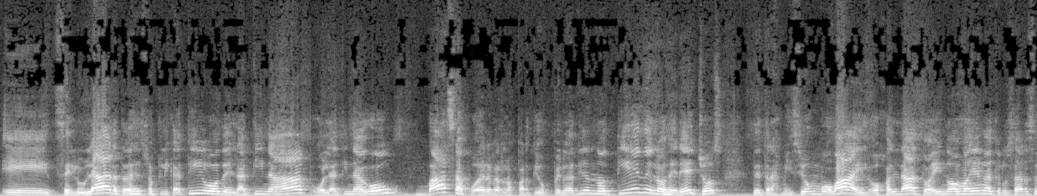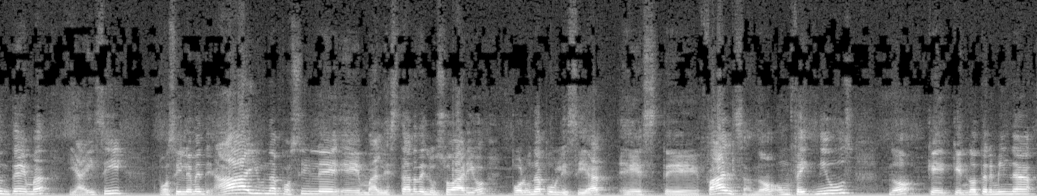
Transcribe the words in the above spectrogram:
eh, celular, a través de su aplicativo de Latina App o Latina Go, vas a poder ver los partidos. Pero Latina no tiene los derechos de transmisión mobile. Ojo al dato, ahí no vayan a cruzarse un tema y ahí sí. Posiblemente hay una posible eh, malestar del usuario por una publicidad este, falsa, ¿no? Un fake news, ¿no? Que, que no termina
